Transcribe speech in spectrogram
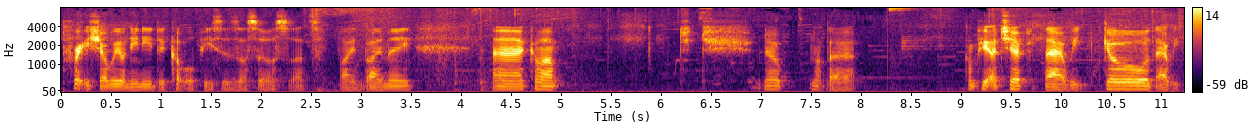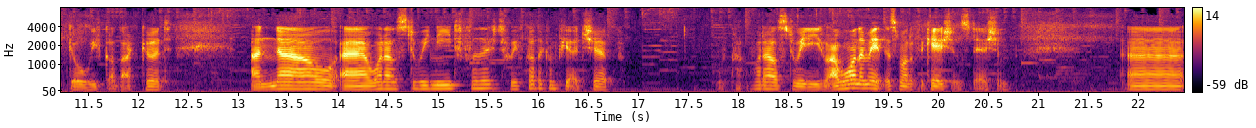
pretty sure we only need a couple pieces or so, so that's fine by me. Uh, come on. Nope, not there. Computer chip, there we go, there we go, we've got that good. And now, uh, what else do we need for it? We've got the computer chip. what else do we need? I want to make this modification station. Uh,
